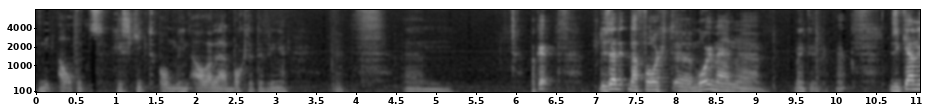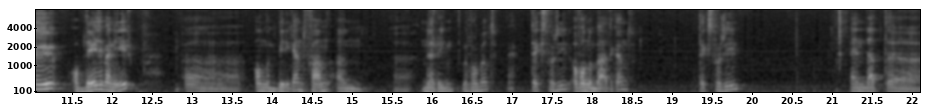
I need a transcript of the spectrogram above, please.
niet altijd geschikt om in allerlei bochten te wringen. Um, Oké, dus dat, dat volgt mooi mijn, mijn curve. Dus ik kan nu op deze manier aan de binnenkant van een, uh, een ring bijvoorbeeld tekst voorzien, of aan de buitenkant tekst voorzien. En dat uh,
